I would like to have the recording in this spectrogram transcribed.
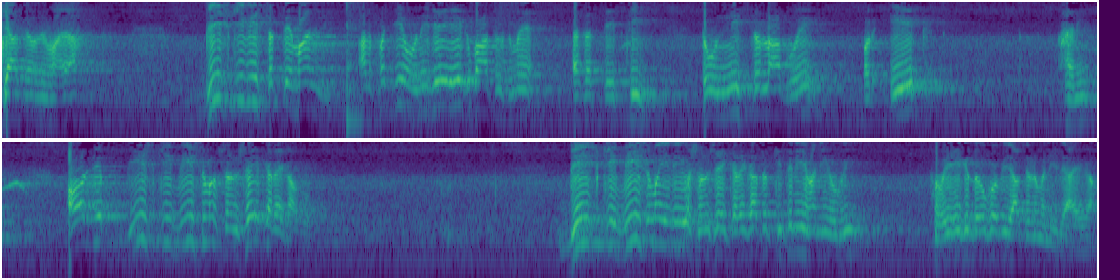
क्या समझ में आया? बीस की बीस सत्य मान ली। अल्पज्ञ होने से एक बात उसमें असत्य थी। तो उन्नीस तो लाभ हुए और एक हानि। और जब बीस की बीस में संशय करेगा वो, बीस की बीस में यदि वो संशय करेगा तो कितनी हानि होगी? तो एक दो को भी आचरण में नहीं जाएगा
